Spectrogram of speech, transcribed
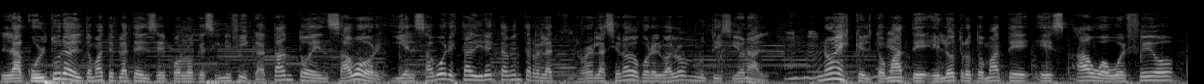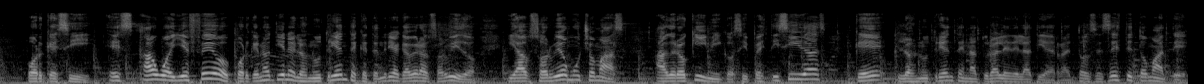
la cultura del tomate platense por lo que significa tanto en sabor y el sabor está directamente relacionado con el valor nutricional. No es que el tomate, el otro tomate es agua o es feo porque sí, es agua y es feo porque no tiene los nutrientes que tendría que haber absorbido y absorbió mucho más agroquímicos y pesticidas que los nutrientes naturales de la tierra. Entonces este tomate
